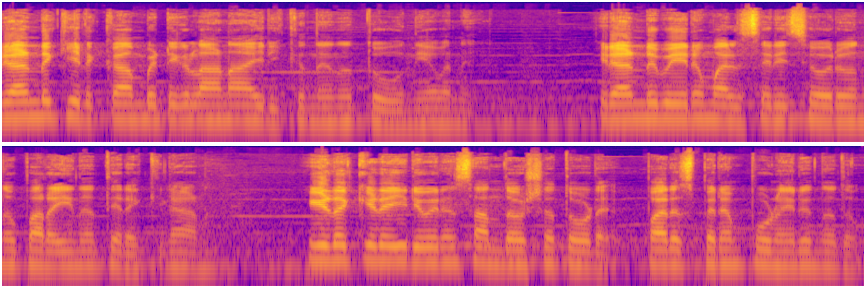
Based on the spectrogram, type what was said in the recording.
രണ്ട് കിടക്കാമ്പെട്ടികളാണ് ആ ഇരിക്കുന്നതെന്ന് തോന്നിയവന്. രണ്ടുപേരും മത്സരിച്ച് ഓരോന്ന് പറയുന്ന തിരക്കിലാണ്. ഇടയ്ക്കിടെ ഇരുവരും സന്തോഷത്തോടെ പരസ്പരം പുണരുന്നതും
